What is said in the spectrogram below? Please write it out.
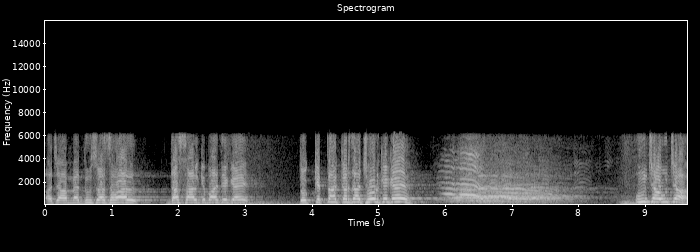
اچھا اب میں دوسرا سوال، دس سال کے بعد یہ گئے، تو کتنا قرضہ چھوڑ کے گئے؟ اونچا اونچا۔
